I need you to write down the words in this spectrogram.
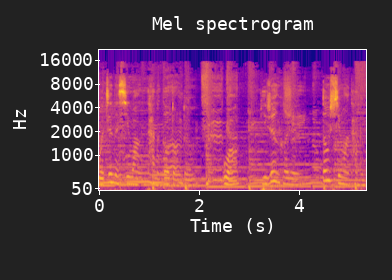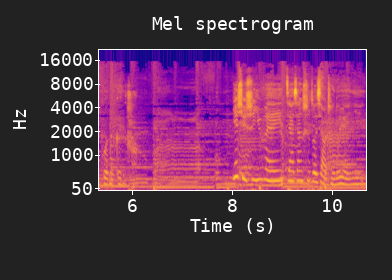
我真的希望他能够懂得，我比任何人都希望他能过得更好。也许是因为家乡是座小城的原因，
